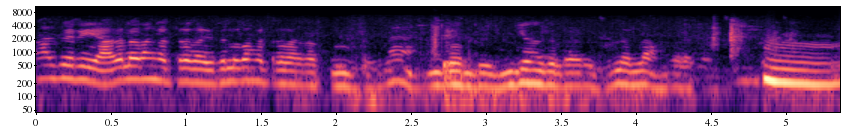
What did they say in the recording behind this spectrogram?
ஆ சரி அதில் தான் கட்டுறதா இதில் தான் கட்டுறதா கட்டணும் இங்கே வந்து இங்கே வந்து சொல்கிறாரு இல்லை இல்லை அங்கே கட்டணும் ம்.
